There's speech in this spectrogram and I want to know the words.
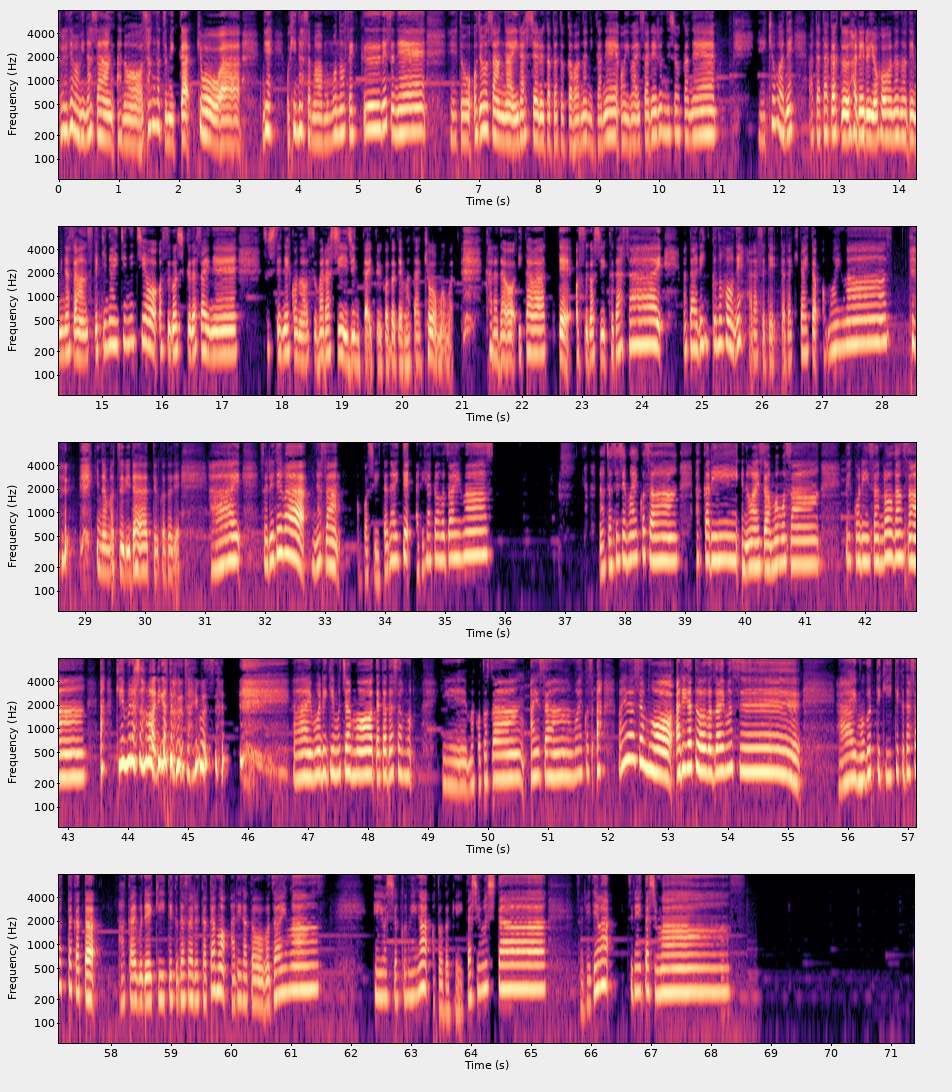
それでは皆さん、あの、3月3日、今日はね、おひな様桃の節句ですね。えっ、ー、と、お嬢さんがいらっしゃる方とかは何かね、お祝いされるんでしょうかね。えー、今日はね、暖かく晴れる予報なので皆さん素敵な一日をお過ごしくださいね。そしてね、この素晴らしい人体ということで、また今日も、体をいたわってお過ごしください。またリンクの方ね、貼らせていただきたいと思います。ひな祭りだということで。はい。それでは皆さんお越しいただいてありがとうございます。なちゃ先生、まいこさん、あかりん、NY さん、ももさん、ペコリンさん、ローガンさん、あ、ケムラさんもありがとうございます。はい、森キムちゃんも、高田さんも、えー、まことさん、あゆさん、まいこさん、あ、まゆらさんも、ありがとうございます。はい、潜って聞いてくださった方、アーカイブで聞いてくださる方もありがとうございます。栄養士職味がお届けいたしました。それでは、失礼いたします。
